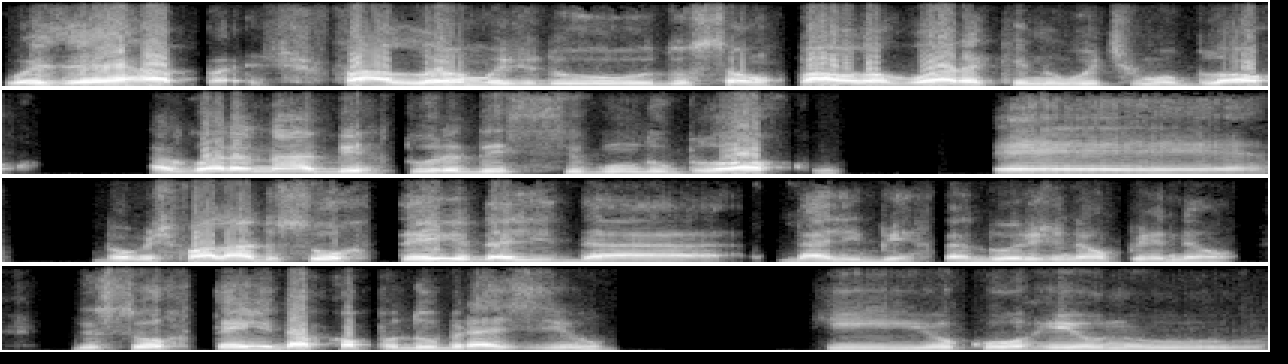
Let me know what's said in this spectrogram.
Pois é, rapaz. Falamos do, do São Paulo agora aqui no último bloco. Agora, na abertura desse segundo bloco, é, vamos falar do sorteio da, da, da Libertadores, não, perdão, do sorteio da Copa do Brasil, que ocorreu no,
